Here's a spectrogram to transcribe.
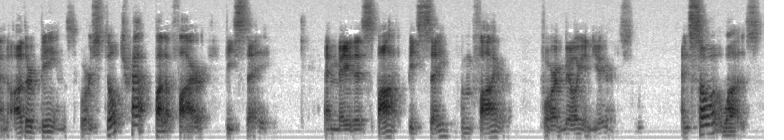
and other beings who are still trapped by the fire be saved, and may this spot be safe from fire for a million years. And so it was.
